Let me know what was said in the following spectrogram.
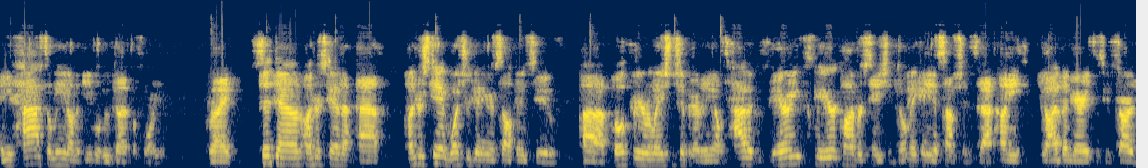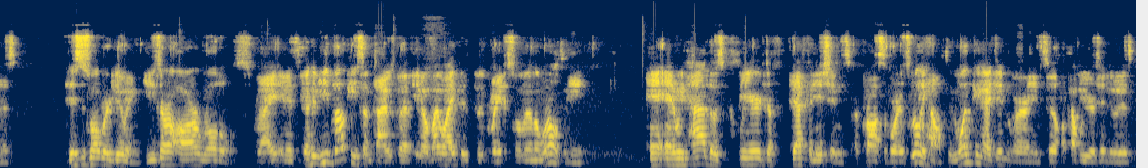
and you have to lean on the people who've done it before you, right? Sit down, understand that path, understand what you're getting yourself into, uh, both for your relationship and everything else. Have a very clear conversation. Don't make any assumptions that, honey, you know, I've been married since we started this. This is what we're doing. These are our roles, right? And it's going to be bumpy sometimes, but you know, my wife is the greatest woman in the world to me. And, and we've had those clear def- definitions across the board. It's really helped. And one thing I didn't learn until a couple years into it is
